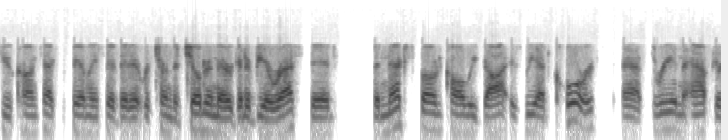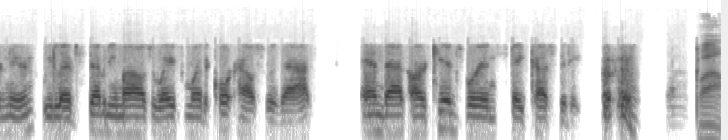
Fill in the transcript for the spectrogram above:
to contact the family, said that it returned the children, they were going to be arrested. The next phone call we got is we had court at three in the afternoon. We lived 70 miles away from where the courthouse was at. and that our kids were in state custody. wow.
